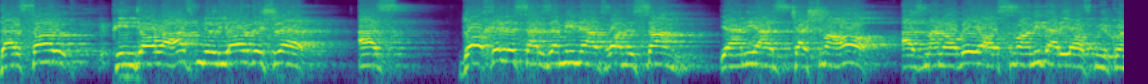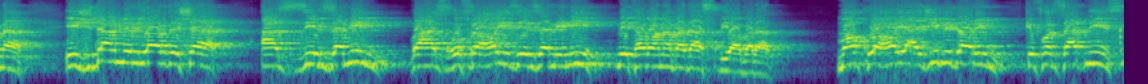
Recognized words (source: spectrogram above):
در سال 57 میلیاردش را از داخل سرزمین افغانستان یعنی از چشمه ها از منابع آسمانی دریافت می‌کنه. 18 میلیاردش از زیرزمین و از حفره های زیرزمینی می‌توانه به دست بیاورد. ما کوه های عجیبی داریم که فرصت نیست.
